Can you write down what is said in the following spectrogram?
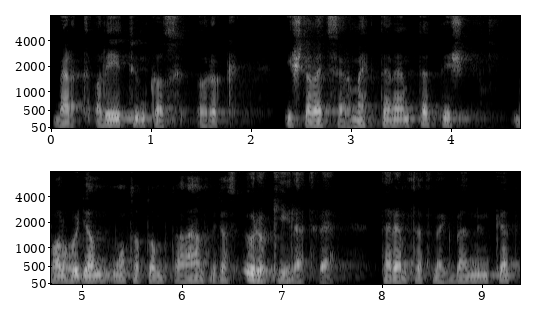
mert a létünk az örök. Isten egyszer megteremtett, és valahogyan mondhatom talán, hogy az örök életre teremtett meg bennünket,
